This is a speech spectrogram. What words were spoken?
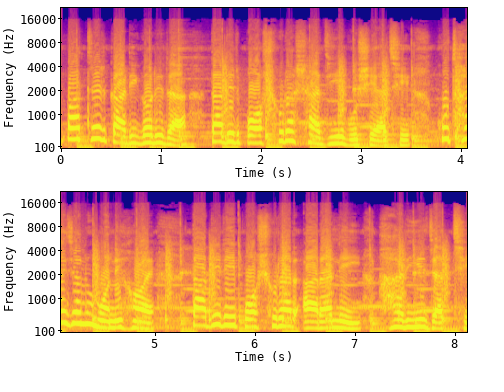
পাত্রের কারিগরেরা তাদের পশরা সাজিয়ে বসে আছে। কোথায় যেন মনে হয় তাদের এই পশরার আড়ালেই হারিয়ে যাচ্ছে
